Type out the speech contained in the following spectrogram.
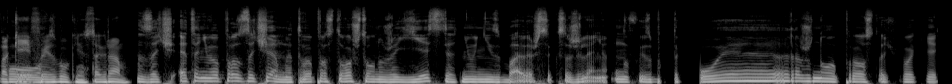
Окей, О. Facebook, Instagram. Зач- Это не вопрос зачем, это вопрос того, что он уже есть, от него не избавишься, к сожалению. Но Facebook такое рожно просто, чуваки.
